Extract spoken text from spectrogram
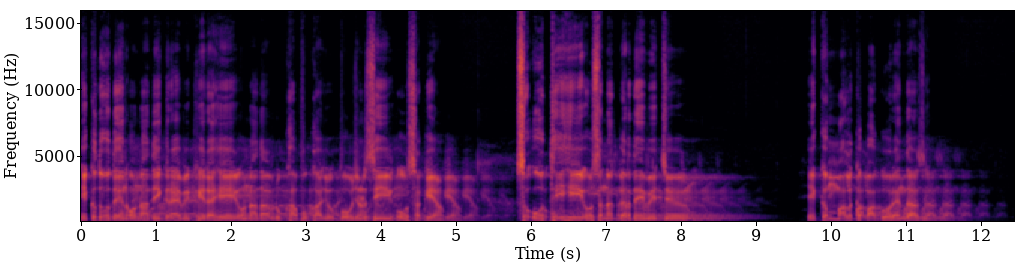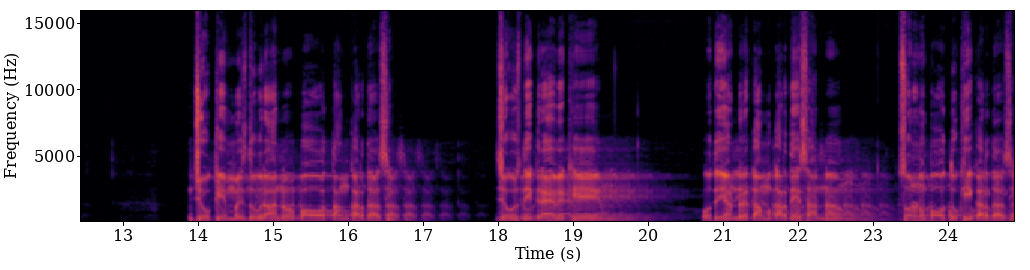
ਇੱਕ ਦੋ ਦਿਨ ਉਹਨਾਂ ਦੇ ਗ੍ਰਹਿ ਵਿਖੇ ਰਹੇ, ਉਹਨਾਂ ਦਾ ਰੁੱਖਾ ਪੁੱਖਾ ਜੋ ਭੋਜਨ ਸੀ, ਉਹ ਸਕਿਆ। ਸੋ ਉੱਥੇ ਹੀ ਉਸ ਨਗਰ ਦੇ ਵਿੱਚ ਇੱਕ ਮਲਕ ਭਾਗੋ ਰਹਿੰਦਾ ਸੀ, ਜੋ ਕਿ ਮਜ਼ਦੂਰਾਂ ਨੂੰ ਬਹੁਤ ਤੰਗ ਕਰਦਾ ਸੀ। ਜੋ ਉਸ ਦੀ ਗ੍ਰਹਿ ਵਿਖੇ ਉਹਦੇ ਅੰਡਰ ਕੰਮ ਕਰਦੇ ਸਨ, ਸੋ ਉਹਨਾਂ ਨੂੰ ਬਹੁਤ ਦੁਖੀ ਕਰਦਾ ਸੀ।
